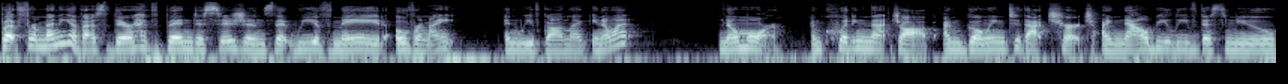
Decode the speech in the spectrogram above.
But for many of us, there have been decisions that we have made overnight, and we've gone like, you know what? No more. I'm quitting that job. I'm going to that church. I now believe this new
